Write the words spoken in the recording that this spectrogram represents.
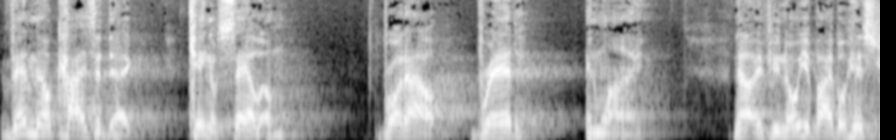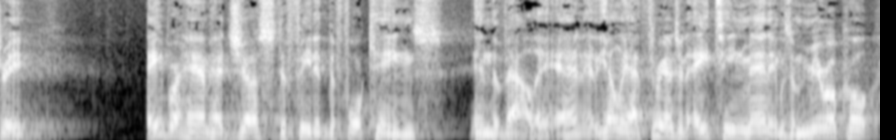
Then Melchizedek, king of Salem, brought out bread and wine. Now, if you know your Bible history, Abraham had just defeated the four kings in the valley and he only had 318 men. It was a miracle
